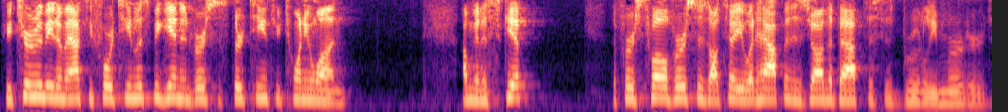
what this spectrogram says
If you turn with me to Matthew 14, let's begin in verses 13 through 21. I'm going to skip the first 12 verses. I'll tell you what happened is John the Baptist is brutally murdered.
